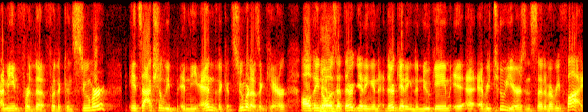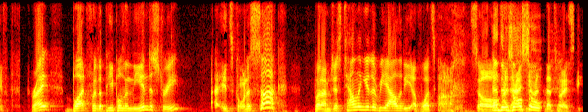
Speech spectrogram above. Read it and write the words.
I mean for the for the consumer, it's actually in the end the consumer doesn't care. All they know Yeah. is that they're getting an, they're getting the new game uh, every two years instead of every five, right? But for the people in the industry, uh, it's going to suck. But I'm just telling you the reality of what's coming. So And there's I- I- also- that's what I see.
